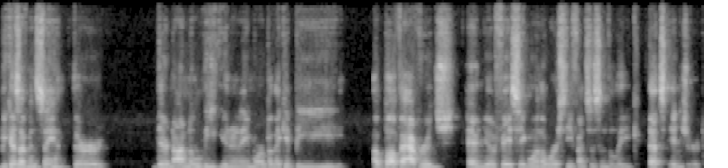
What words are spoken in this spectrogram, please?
because I've been saying they're they're not an elite unit anymore, but they could be above average, and you're facing one of the worst defenses in the league that's injured.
